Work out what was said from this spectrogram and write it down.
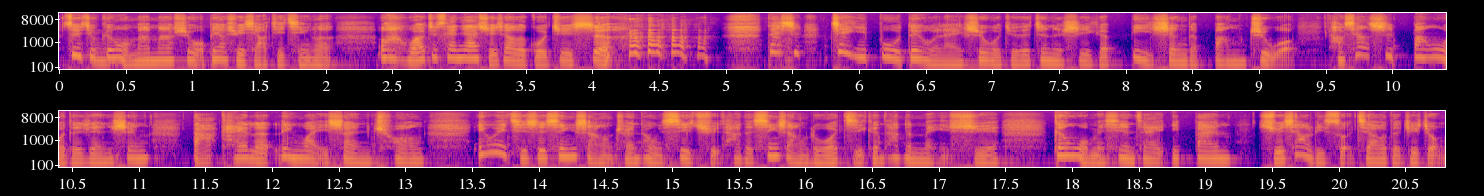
所以就跟我妈妈说，我不要学小提琴了，哦，我要去参加学校的国剧社。但是这一步对我来说，我觉得真的是一个毕生的帮助哦，好像是帮我的人生打开了另外一扇窗。因为其实欣赏传统戏曲，它的欣赏逻辑跟它的美学，跟我们现在一般学校里所教的这种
